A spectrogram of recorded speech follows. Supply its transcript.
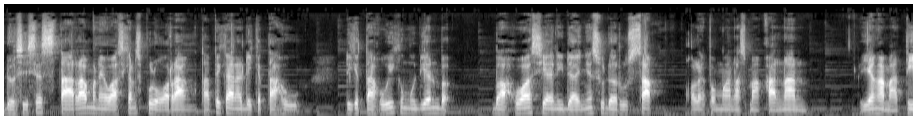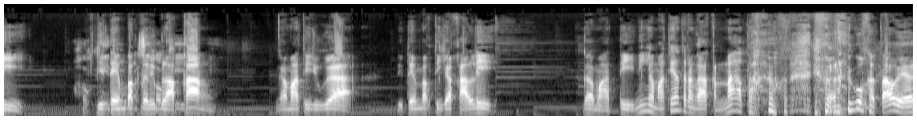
Dosisnya setara menewaskan 10 orang, tapi karena diketahui diketahui kemudian ba- bahwa sianidanya sudah rusak oleh pemanas makanan. Ia nggak mati, Hoki ditembak dari hoki. belakang, nggak mati juga, ditembak tiga kali, nggak mati. Ini nggak mati antara nggak kena atau gimana? Gue nggak tahu ya.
